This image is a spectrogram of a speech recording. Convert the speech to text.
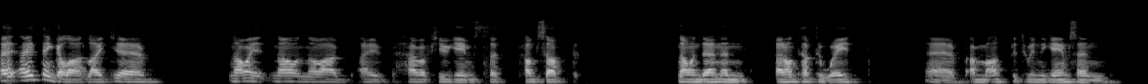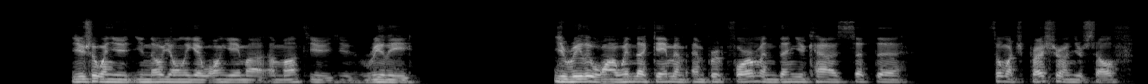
I, I think a lot. Like uh, now, I now now I I have a few games that comes up now and then, and I don't have to wait uh, a month between the games. And usually when you you know you only get one game a, a month, you you really you really want to win that game and, and perform, and then you kind of set the so much pressure on yourself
